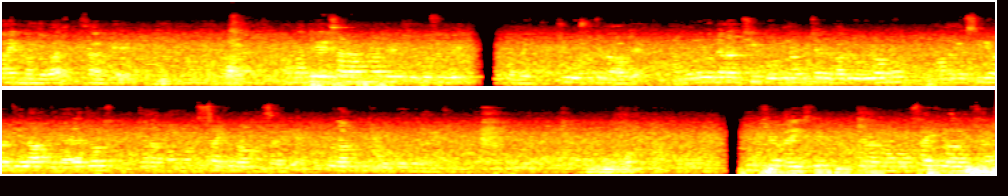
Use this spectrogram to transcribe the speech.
অনেক ধন্যবাদ স্যারকে। আমাদের স্যার আমাদের উপস্থিত। শুভ সূচনা হবে আমি অনুরোধ জানাচ্ছি বরগুনা বিচার বিভাগের অভিভাবক মাননীয় সিনিয়র জেলা ও দায়রা জজ জনাব মোহাম্মদ সাইফুর রহমান স্যারকে প্রধান অতিথি বক্তব্য দেওয়ার জন্য পুলিশের ম্যাজিস্ট্রেট জনাব মোহাম্মদ সাইফুল আলম স্যার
